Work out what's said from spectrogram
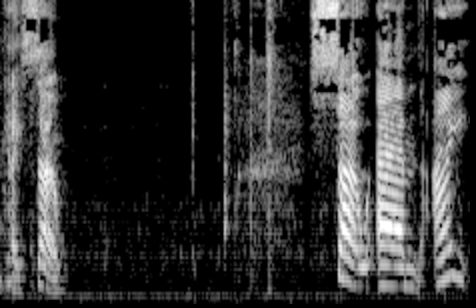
Okay, so so, um, I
